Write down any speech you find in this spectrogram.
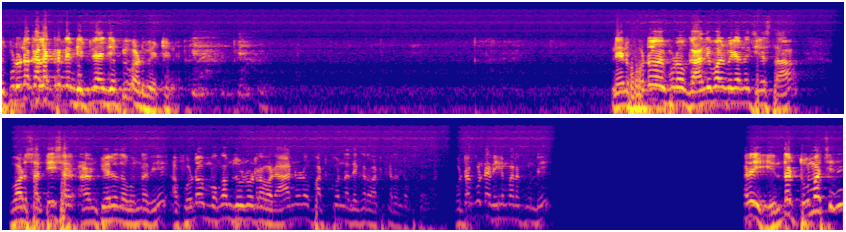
ఇప్పుడున్న కలెక్టర్ నేను తిట్టినా అని చెప్పి వాడు పెట్టిండు. నేను ఫోటో ఇప్పుడు గాంధీభవన్ మీడియా నుంచి చేస్తా. వాడు సతీష్ అని పేరు ఉన్నది. ఆ ఫోటో ముఖం చూడుండ్రా వాడు. ఆడనో పట్టుకున్న దగ్గర పట్టుకురండి ఒకసారి వాడు. కొట్టకుండా ఏమనకుండి అరే ఎంత టూ మచ్ ఇది?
